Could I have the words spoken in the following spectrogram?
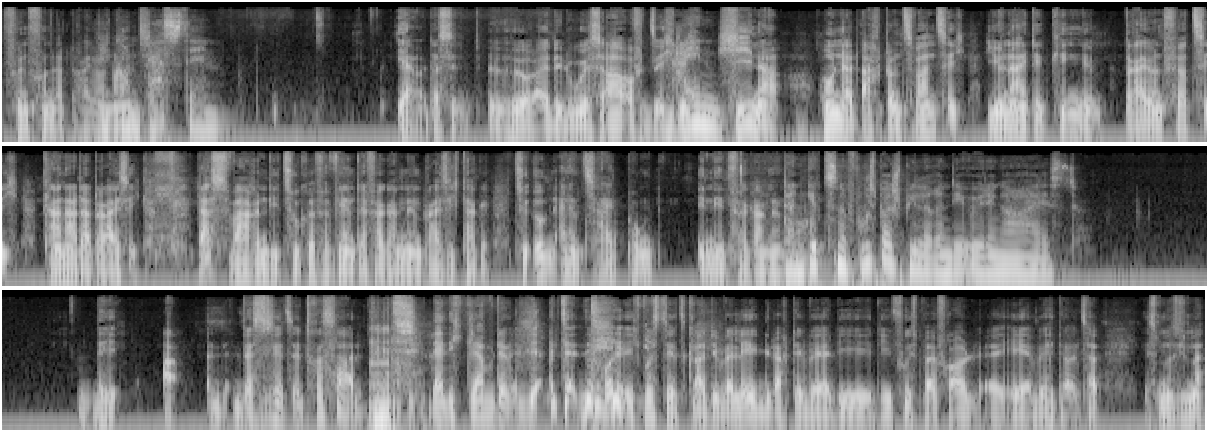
Wie kommt 593. das denn? Ja, das sind äh, Hörer in den USA offensichtlich. Nein. China 128, United Kingdom 43, Kanada 30. Das waren die Zugriffe während der vergangenen 30 Tage zu irgendeinem Zeitpunkt in den vergangenen Dann Wochen. gibt's eine Fußballspielerin, die Oedinger heißt. Nee. Ah, das ist jetzt interessant. Denn ich glaube, ich musste jetzt gerade überlegen, nachdem wir die, die Fußballfrauen äh, hinter uns haben. Jetzt muss ich mal.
